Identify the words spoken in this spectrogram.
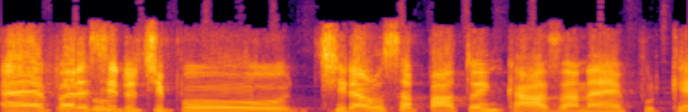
É parecido, tipo, tirar o sapato em casa, né? Porque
